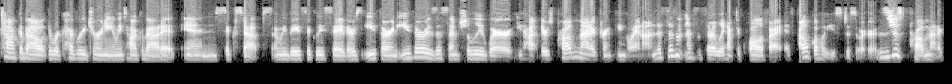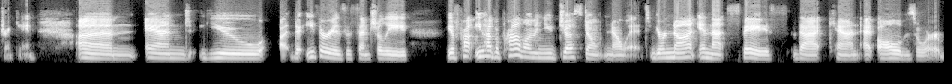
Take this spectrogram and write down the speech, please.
talk about the recovery journey and we talk about it in six steps. And we basically say there's ether and ether is essentially where you have there's problematic drinking going on. And this doesn't necessarily have to qualify as alcohol use disorder. This is just problematic drinking. Um, and you uh, the ether is essentially you have pro- you have a problem and you just don't know it. You're not in that space that can at all absorb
